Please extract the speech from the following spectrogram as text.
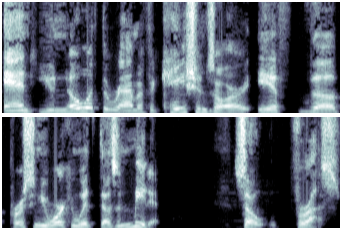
and you know what the ramifications are if the person you're working with doesn't meet it. So for us,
